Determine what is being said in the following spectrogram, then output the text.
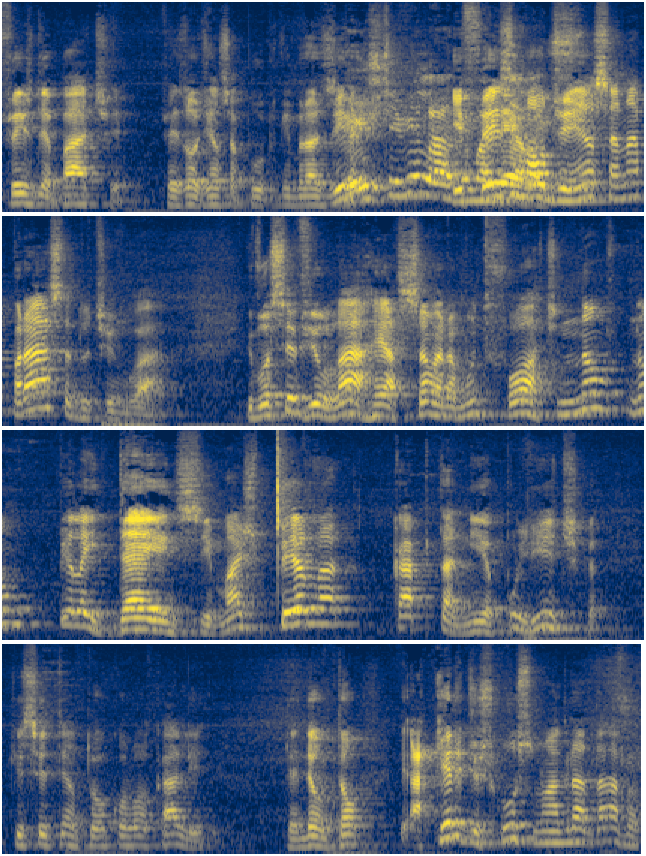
fez debate fez audiência pública em Brasília. Eu estive lá. E fez delas. uma audiência na Praça do Tinguá. E você viu lá, a reação era muito forte, não, não pela ideia em si, mas pela capitania política que se tentou colocar ali. Entendeu? Então, aquele discurso não agradava.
